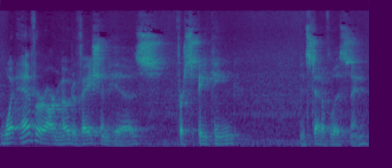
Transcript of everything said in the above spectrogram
Whatever our motivation is for speaking instead of listening,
